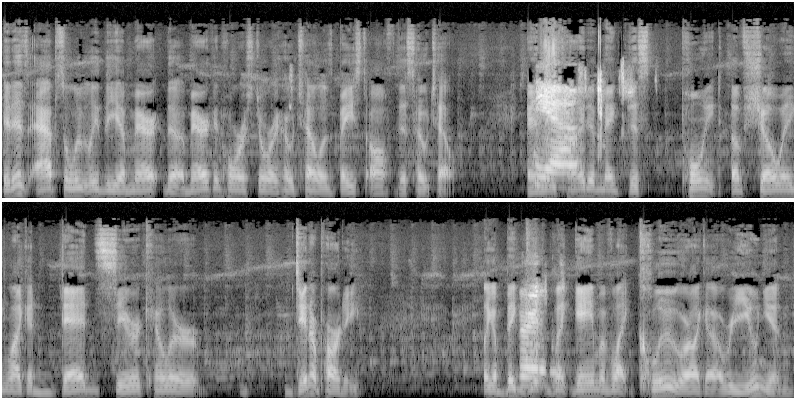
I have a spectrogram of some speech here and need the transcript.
it is absolutely the Amer- the American Horror Story Hotel is based off this hotel. And Yeah. they kind of make this point of showing like a dead serial killer dinner party. Like a big Right. like game of like Clue or like a reunion.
